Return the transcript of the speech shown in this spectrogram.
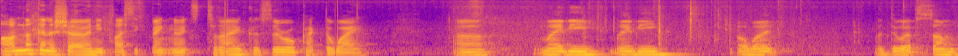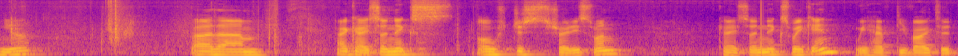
I'm not going to show any plastic banknotes today because they're all packed away uh, maybe, maybe, oh wait, I do have some here. But, um, okay, so next, I'll just show this one. Okay, so next weekend we have devoted.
